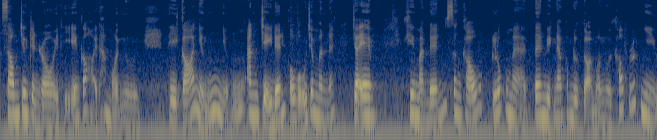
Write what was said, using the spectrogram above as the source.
xong chương trình rồi thì em có hỏi thăm mọi người. Thì có những những anh chị đến cổ vũ cho mình đấy cho em. Khi mà đến sân khấu lúc mà tên Việt Nam không được gọi mọi người khóc rất nhiều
